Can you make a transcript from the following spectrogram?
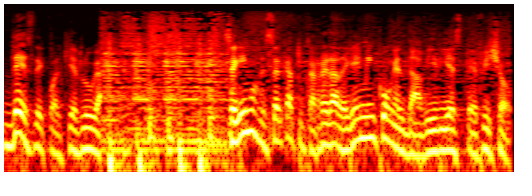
desde cualquier lugar. Seguimos de cerca tu carrera de gaming con el David y Steffi Show.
